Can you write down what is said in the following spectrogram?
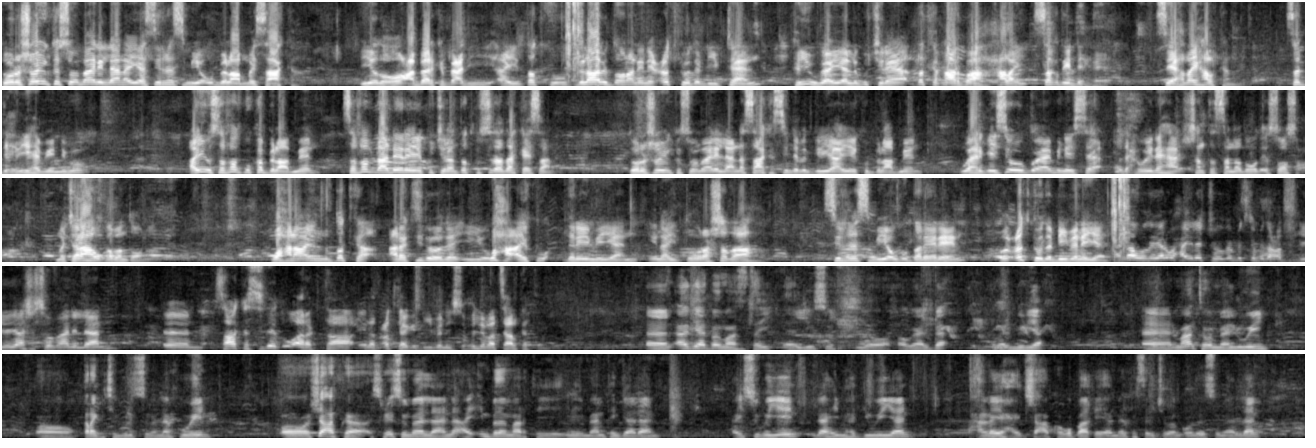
doorashooyinka somalilan ayaa si rasmiya u bilaabmay saaka iyada oo cabbaar kabacdii ay dadku bilaabi doonaan inay codkooda dhiibtaan kayuga ayaa lagu jiraa dadka qaar baa xalay saqdii dhexe seexday halkan. Saddexdii habeennimo ayuu safafku ka bilaabmeen. Safaf dhaadheer ayay ku jiraan dadku sidaad arkaysaan. Doorashooyinka somalilanna saaka si nabadgelya ayay ku bilaabmeen. Waa hargeysa oo go'aaminaysa madaxweynaha shanta sannadood ee soo socda. Majaraha u qaban doonaa waxaana aynu dadka aragtidooda iyo waxa ay ku dareemayaan inay doorashada si rasmiya ugu dareereen oo codkooda dhiibanayaan. Daawadayaal waxaa ila jooga mid ka mid a codbixiyayaasha somalilan saaka sideed u aragtaa inaad codkaaga dhiibanayso. Xillibaad se halka timi. Aad iyo aad baad mahadsantay yuusuf iyo xogaalba xogaal mirya maanta waa maalin weyn oo qaranka jamhuuriyadda somalilan ku weyn oo shacabka reer somalilanna ay in badan maaragtay inay maalintan gaadhaan. Ay sugayeen ilaahay mahaddi weeyaan. Waxaan leeyahay shacabka ugu baaqaya meel kasta ay joogaan gobollada somalilan.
